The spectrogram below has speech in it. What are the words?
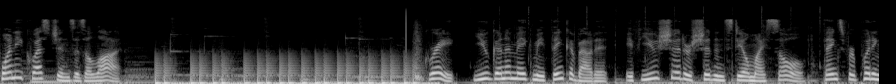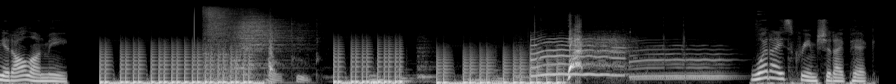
20 questions is a lot. Great, you gonna make me think about it, if you should or shouldn't steal my soul. Thanks for putting it all on me. Oh, poop. What ice cream should I pick?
